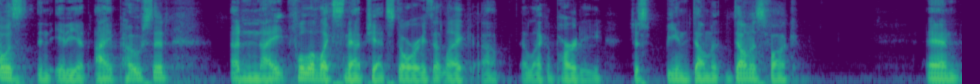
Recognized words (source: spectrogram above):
was an idiot. I posted a night full of like Snapchat stories at like uh, at like a party, just being dumb dumb as fuck. And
